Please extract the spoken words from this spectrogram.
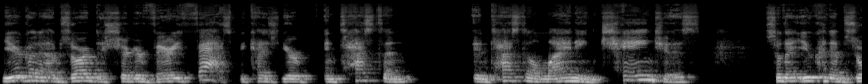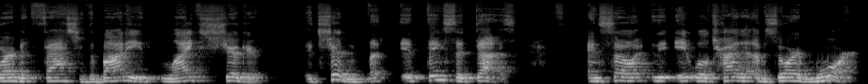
you're going to absorb the sugar very fast because your intestine intestinal lining changes so that you can absorb it faster. The body likes sugar. It shouldn't, but it thinks it does. And so it will try to absorb more.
